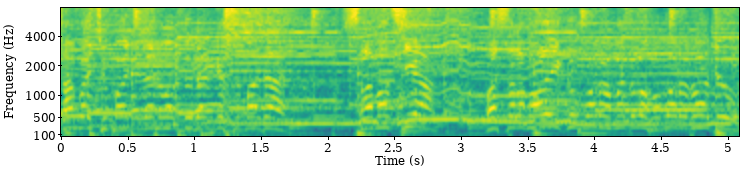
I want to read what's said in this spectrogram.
Sampai jumpa lain waktu dan kesempatan. Selamat siang. Wassalamualaikum warahmatullahi wabarakatuh.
